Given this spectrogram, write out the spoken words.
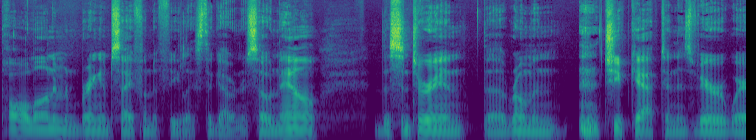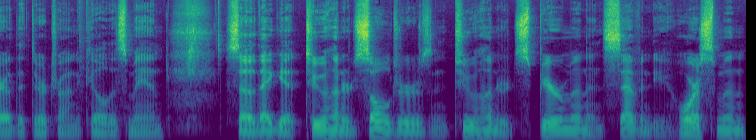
Paul on him and bring him safe unto Felix the governor. So now the centurion, the Roman chief captain is very aware that they're trying to kill this man. So they get 200 soldiers and 200 spearmen and 70 horsemen.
